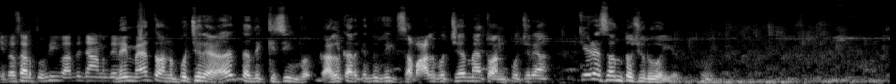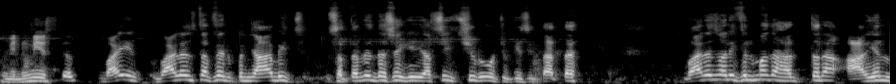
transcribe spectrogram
ਇਹ ਤਾਂ ਸਰ ਤੁਸੀਂ ਵੱਧ ਜਾਣਦੇ ਹੋ। ਨਹੀਂ ਮੈਂ ਤੁਹਾਨੂੰ ਪੁੱਛ ਰਿਹਾ ਤਦ ਕਿਸੇ ਗੱਲ ਕਰਕੇ ਤੁਸੀਂ ਸਵਾਲ ਪੁੱਛਿਆ ਮੈਂ ਤੁਹਾਨੂੰ ਪੁੱਛ ਰਿਹਾ ਕਿਹੜੇ ਸੰਨ ਤੋਂ ਸ਼ੁਰੂ ਹੋਈ ਹੈ ਮੈਨੂੰ ਨਹੀਂ ਇਸ- ਭਾਈ ਵਾਇਲੈਂਸ ਤਾਂ ਫਿਰ ਪੰਜਾਬ ਵਿੱਚ 70 ਦੇ ਦਸ਼ਕ ਹੀ 80 ਸ਼ੁਰੂ ਹੋ ਚੁੱਕੀ ਸੀ ਤਦ ਤੱਕ ਵਾਇਲੈਂਸ ਵਾਲੀ ਫਿਲਮਾਂ ਤਾਂ ਹਰ ਤਰ੍ਹਾਂ ਆਰੀਅਨ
